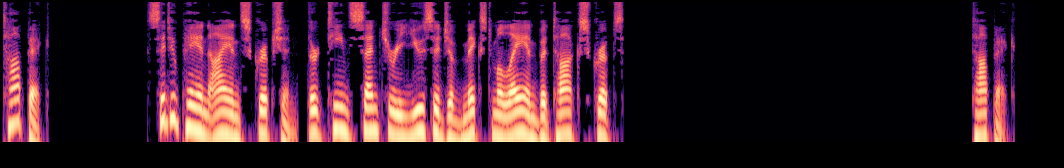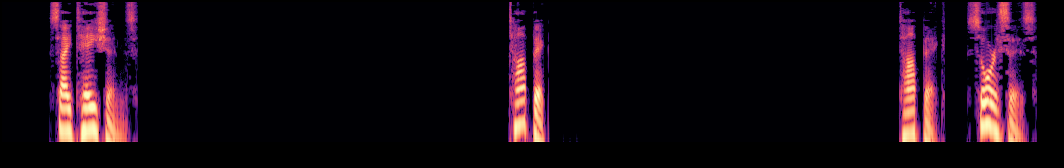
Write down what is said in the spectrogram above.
Topic. Situpayan I inscription, 13th century usage of mixed Malay and Batak scripts. Topic. Citations. Topic Topic. Sources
